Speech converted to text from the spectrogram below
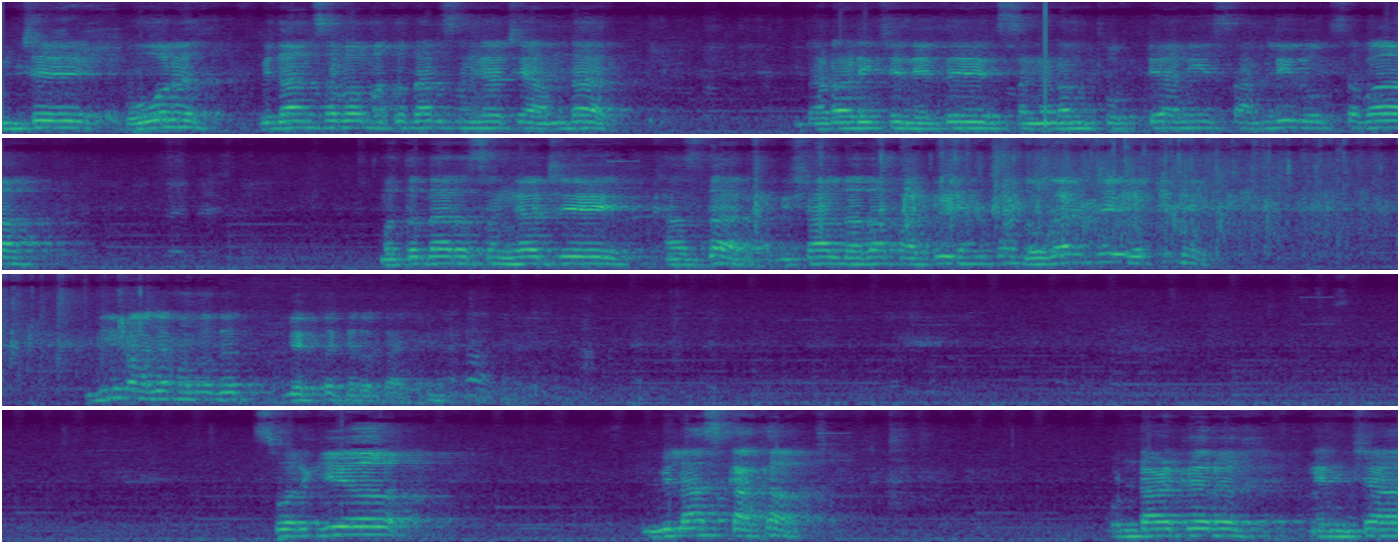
आमचे भोर विधानसभा मतदारसंघाचे आमदार धडाडीचे नेते संग्राम थोपटे आणि सांगली लोकसभा मतदारसंघाचे खासदार विशाल दादा पाटील यांच्या दोघांच्या वतीने मी माझ्या मनोगत व्यक्त करत आहे. स्वर्गीय विलास काका कुंडाळकर यांच्या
